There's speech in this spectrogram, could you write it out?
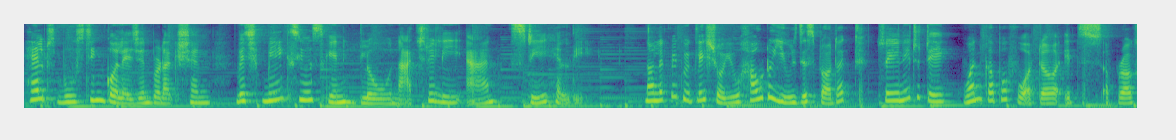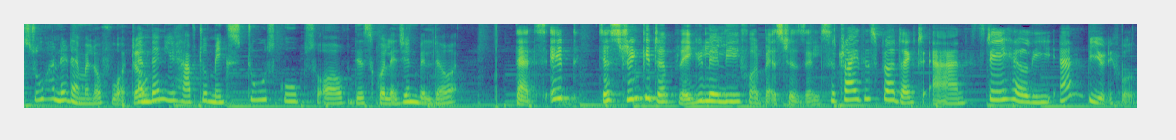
helps boosting collagen production which makes your skin glow naturally and stay healthy. Now let me quickly show you how to use this product. So you need to take 1 cup of water, it's approx 200 ml of water and then you have to mix 2 scoops of this collagen builder that's it. Just drink it up regularly for best results. So try this product and stay healthy and beautiful.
